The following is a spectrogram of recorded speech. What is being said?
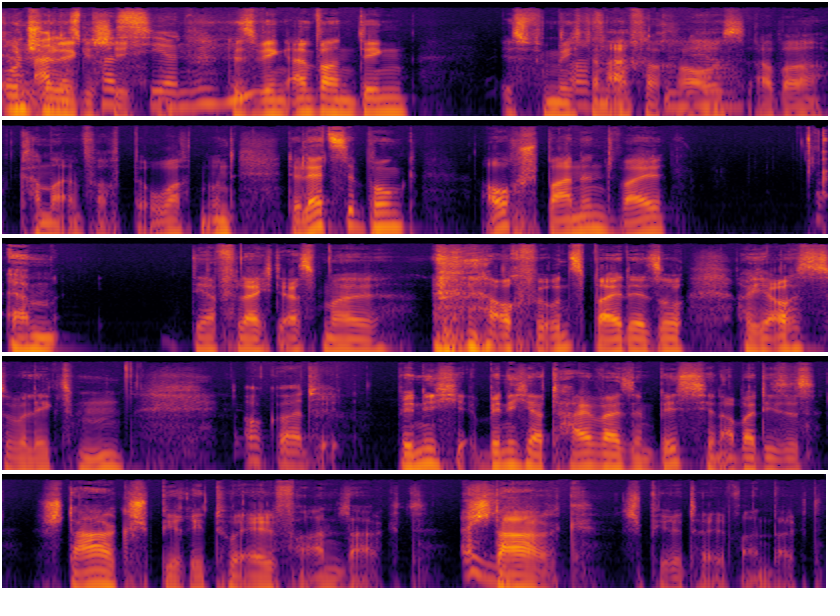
unschöne Geschichten. Mhm. Deswegen einfach ein Ding ist für mich Drauf dann einfach achten, raus, ja. aber kann man einfach beobachten. Und der letzte Punkt, auch spannend, weil ähm, der vielleicht erstmal auch für uns beide so, habe ich auch so überlegt, hm, oh Gott. Bin ich, bin ich ja teilweise ein bisschen, aber dieses stark spirituell veranlagt. Stark spirituell veranlagt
